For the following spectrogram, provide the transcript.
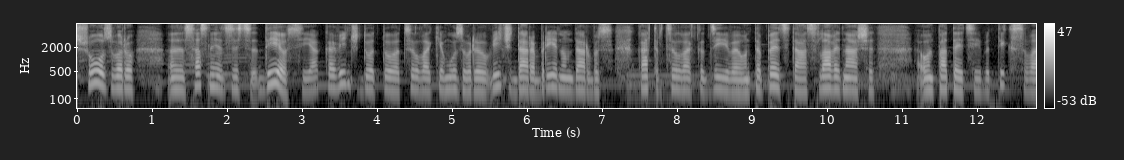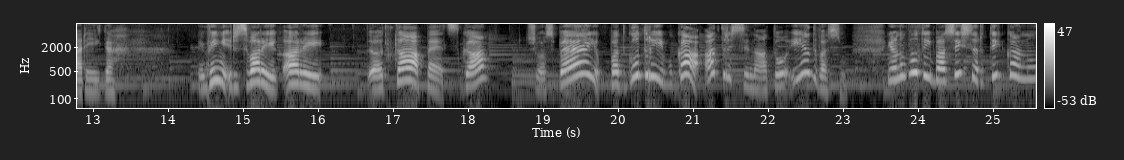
šo uzvaru uh, sasniedzis Dievs, ja, ka viņš dod to cilvēkiem uzvaru, viņš dara brīnum darbus katra cilvēka dzīve, un tāpēc tā slavināšana un pateicība tik svarīga. Viņi ir svarīgi arī tāpēc, ka šo spēju, pat gudrību, kā atrisināt to iedvesmu. Jo, nu, būtībā Sisara tika, nu,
